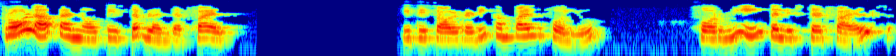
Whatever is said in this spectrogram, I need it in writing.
Scroll up and notice the Blender file. It is already compiled for you. For me, the listed files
